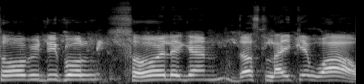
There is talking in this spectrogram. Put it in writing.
So beautiful so elegant just like a wow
